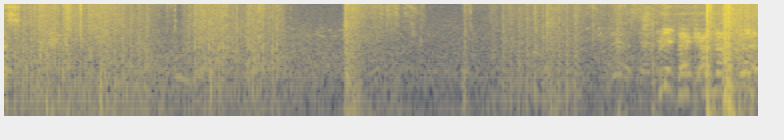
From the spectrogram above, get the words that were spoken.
Was? Splittergranate!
